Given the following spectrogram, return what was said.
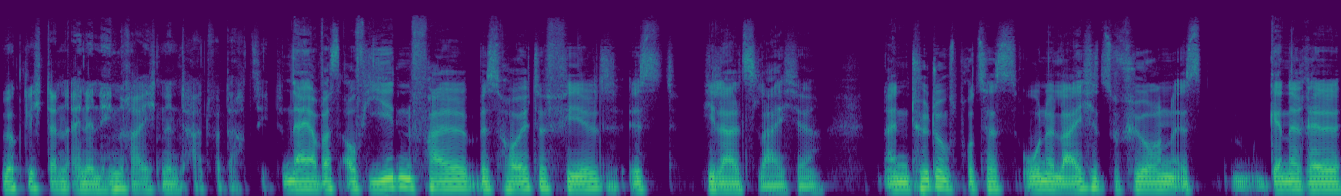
wirklich dann einen hinreichenden Tatverdacht sieht? Naja, was auf jeden Fall bis heute fehlt, ist Hilals Leiche. Einen Tötungsprozess ohne Leiche zu führen, ist generell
